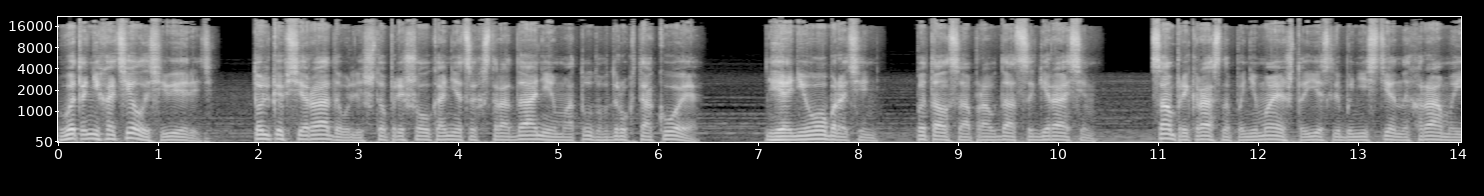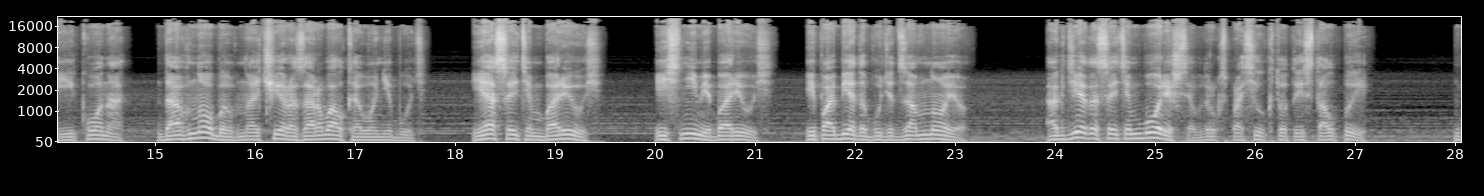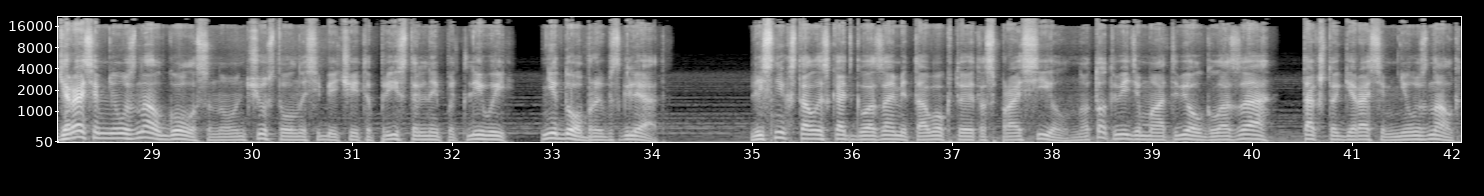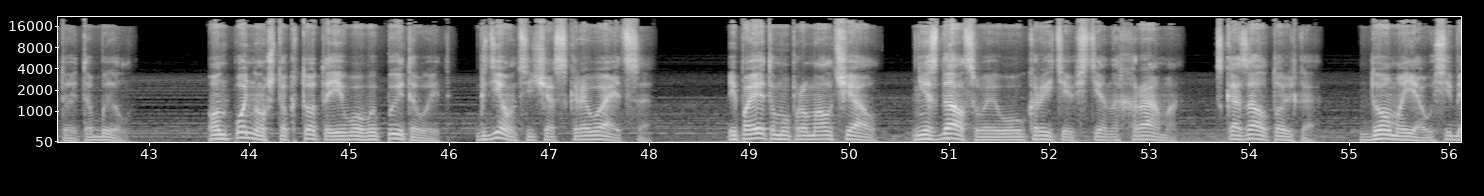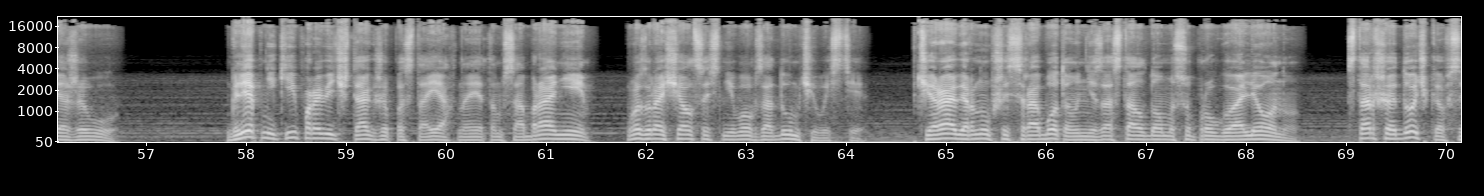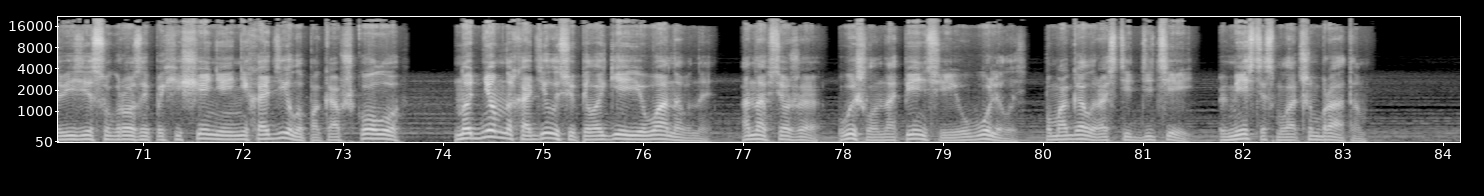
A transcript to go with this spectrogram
В это не хотелось верить. Только все радовались, что пришел конец их страданиям, а тут вдруг такое. «Я не оборотень», — пытался оправдаться Герасим сам прекрасно понимая, что если бы не стены храма и икона, давно бы в ночи разорвал кого-нибудь. Я с этим борюсь. И с ними борюсь. И победа будет за мною. «А где ты с этим борешься?» — вдруг спросил кто-то из толпы. Герасим не узнал голоса, но он чувствовал на себе чей-то пристальный, пытливый, недобрый взгляд. Лесник стал искать глазами того, кто это спросил, но тот, видимо, отвел глаза так что Герасим не узнал, кто это был. Он понял, что кто-то его выпытывает, где он сейчас скрывается, и поэтому промолчал, не сдал своего укрытия в стенах храма, сказал только «Дома я у себя живу». Глеб Никифорович, также постояв на этом собрании, возвращался с него в задумчивости. Вчера, вернувшись с работы, он не застал дома супругу Алену, Старшая дочка в связи с угрозой похищения не ходила пока в школу, но днем находилась у Пелагеи Ивановны. Она все же вышла на пенсию и уволилась, помогала растить детей вместе с младшим братом.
